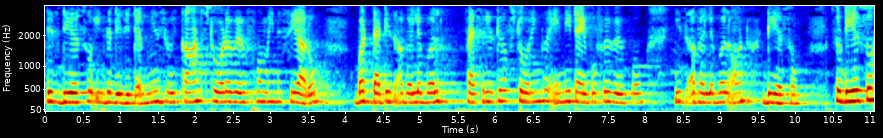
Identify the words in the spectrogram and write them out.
this dso is a digital. Means we can't store a waveform in cro but that is available facility of storing any type of a waveform is available on DSO. So DSO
